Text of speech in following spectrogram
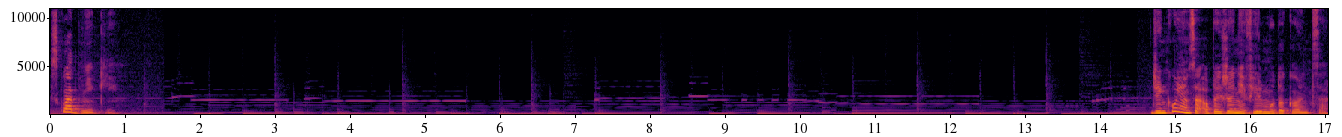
Składniki. Dziękuję za obejrzenie filmu do końca.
